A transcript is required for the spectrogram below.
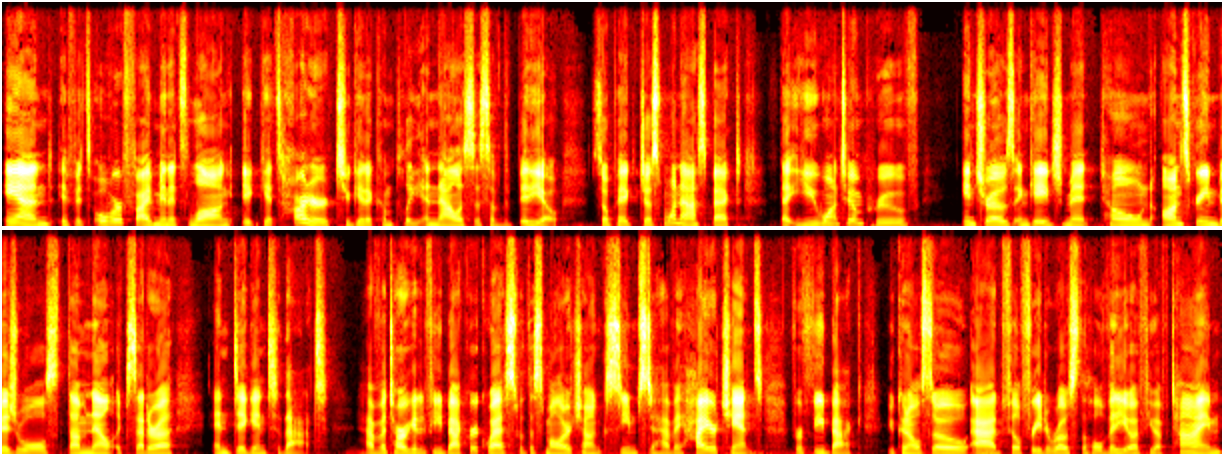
And if it's over five minutes long, it gets harder to get a complete analysis of the video. So pick just one aspect that you want to improve intros, engagement, tone, on screen visuals, thumbnail, etc., and dig into that. Have a targeted feedback request with a smaller chunk seems to have a higher chance for feedback. You can also add feel free to roast the whole video if you have time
